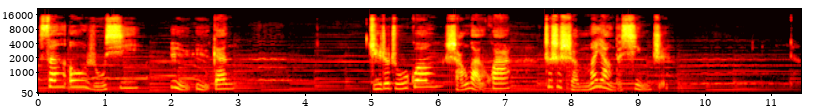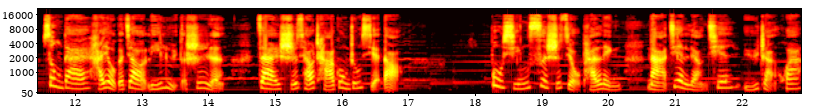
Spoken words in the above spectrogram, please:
三鸥如溪郁郁干。”举着烛光赏晚花，这是什么样的兴致？宋代还有个叫李吕的诗人，在《石桥茶供》中写道：“步行四十九盘岭，哪见两千余盏花？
